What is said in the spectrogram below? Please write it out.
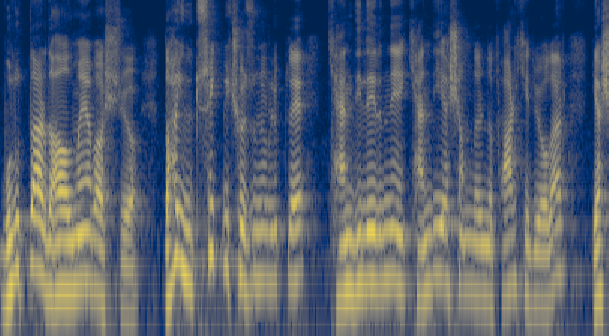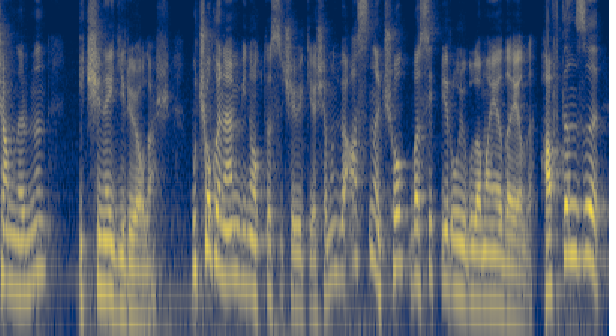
Bulutlar dağılmaya başlıyor. Daha yüksek bir çözünürlükle kendilerini, kendi yaşamlarını fark ediyorlar. Yaşamlarının içine giriyorlar. Bu çok önemli bir noktası çevik yaşamın ve aslında çok basit bir uygulamaya dayalı. Haftanızı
